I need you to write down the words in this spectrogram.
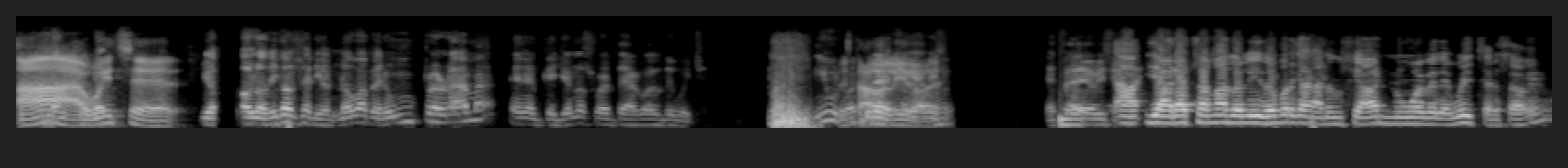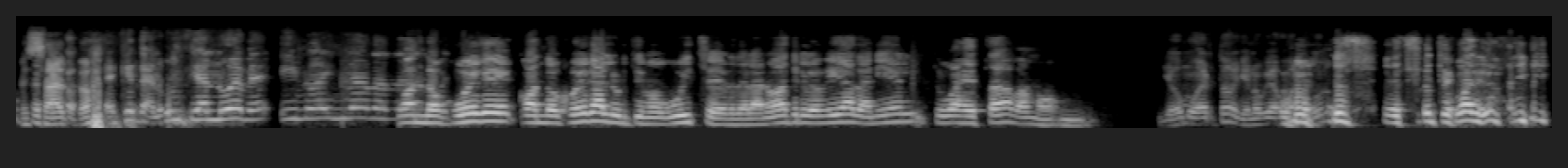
Ah, Witcher. Yo os lo digo en serio, no va a haber un programa en el que yo no suelte algo de Witcher. Ni uno. Está dolido, ¿eh? Ah, y ahora está más dolido porque han anunciado nueve de Witcher, ¿sabes? Exacto. es que te anuncian nueve y no hay nada de Cuando juegue, cuando juega el último Witcher de la nueva trilogía, Daniel, tú vas a estar, vamos. Yo muerto, yo no voy a jugar uno. Eso te va a decir.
